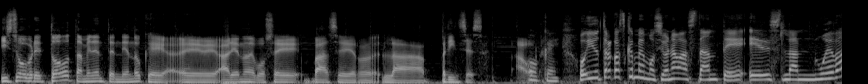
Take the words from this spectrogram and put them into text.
y sobre todo también entendiendo que eh, Ariana de Bosé va a ser la princesa. Ahora. Ok. Oye, otra cosa que me emociona bastante es la nueva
